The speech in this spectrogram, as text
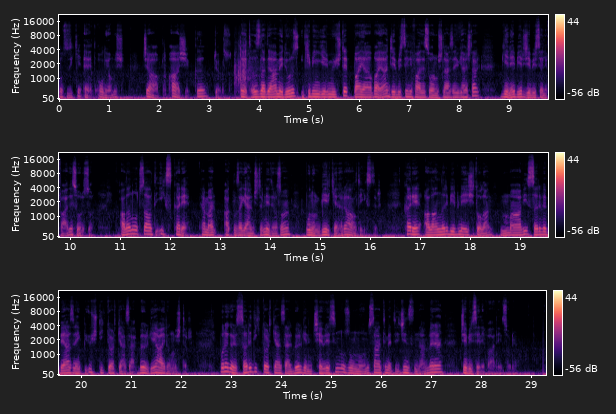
32 evet oluyormuş. Cevap A şıkkı diyoruz. Evet hızla devam ediyoruz. 2023'te baya baya cebirsel ifade sormuşlar sevgili gençler. Yine bir cebirsel ifade sorusu. Alanı 36x kare. Hemen aklınıza gelmiştir. Nedir o zaman? Bunun bir kenarı 6x'tir. Kare alanları birbirine eşit olan mavi, sarı ve beyaz renkli 3 dikdörtgensel bölgeye ayrılmıştır. Buna göre sarı dikdörtgensel bölgenin çevresinin uzunluğunu santimetre cinsinden veren cebirsel ifadeyi soruyor.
